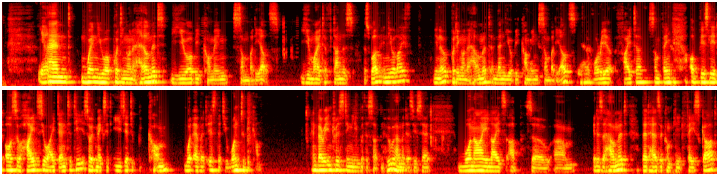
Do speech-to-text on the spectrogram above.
Yeah. And when you are putting on a helmet, you are becoming somebody else. You might have done this as well in your life, you know, putting on a helmet and then you're becoming somebody else, Yeah. a warrior, a fighter, something. Obviously, it also hides your identity, so it makes it easier to become whatever it is that you want to become. And very interestingly, with a Sutton Hoo helmet, as you said, one eye lights up. So um, it is a helmet that has a complete face guard.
